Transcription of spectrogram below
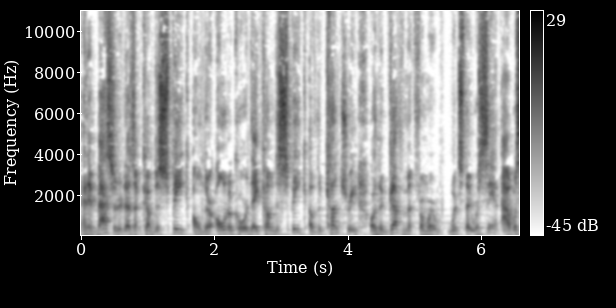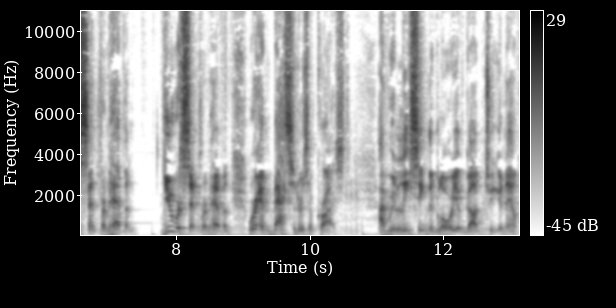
An ambassador doesn't come to speak on their own accord, they come to speak of the country or the government from where, which they were sent. I was sent from heaven. You were sent from heaven. We're ambassadors of Christ. I'm releasing the glory of God to you now.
